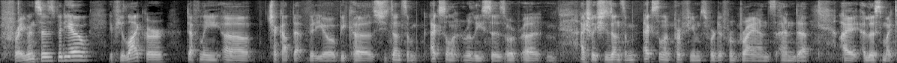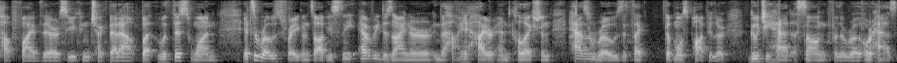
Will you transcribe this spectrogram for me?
fragrances video. If you like her, definitely uh, check out that video because she's done some excellent releases or uh, actually she's done some excellent perfumes for different brands and uh, I, I list my top five there so you can check that out. But with this one it's a rose fragrance obviously. Every designer in the high, higher end collection has a rose. It's like the most popular. Gucci had a song for the rose or has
